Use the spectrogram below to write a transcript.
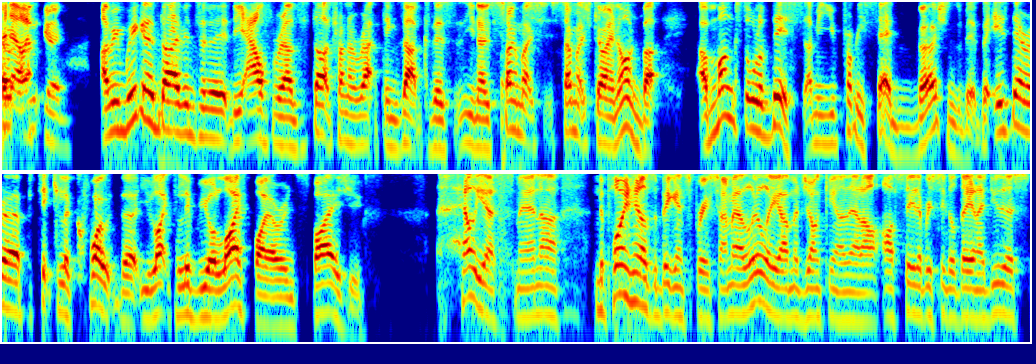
but no, um, it's good. I mean, we're going to dive into the, the alpha round to start trying to wrap things up because there's you know so much so much going on. But amongst all of this, I mean, you've probably said versions of it. But is there a particular quote that you like to live your life by or inspires you? Hell yes, man. Uh, Napoleon Hill is a big inspiration. I mean, I literally, I'm a junkie on that. I'll, I'll say it every single day, and I do this.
